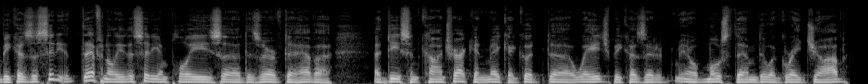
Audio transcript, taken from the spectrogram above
Because the city, definitely, the city employees uh, deserve to have a, a decent contract and make a good uh, wage because they're, you know, most of them do a great job.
